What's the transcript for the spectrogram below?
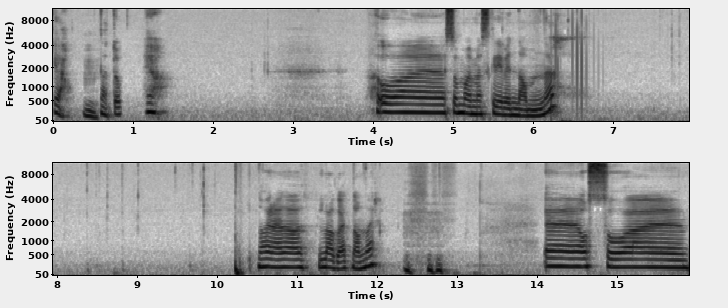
Ja, mm. nettopp. Ja. Og så må man skrive navnet. Nå har jeg laga et navn der. eh, og så eh,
